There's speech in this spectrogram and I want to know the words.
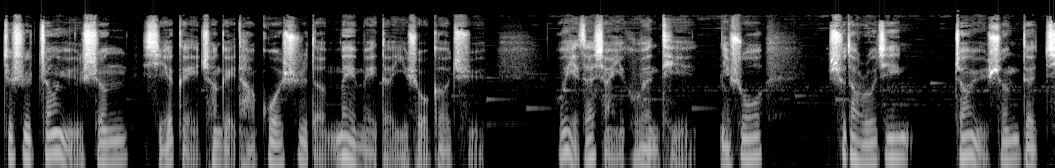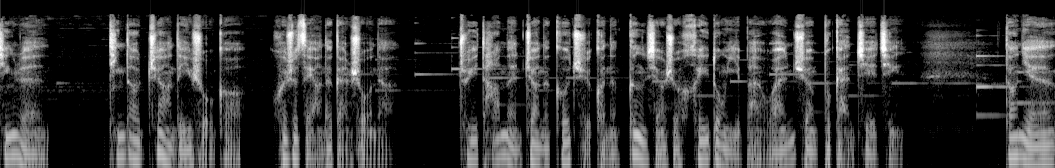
这是张雨生写给唱给他过世的妹妹的一首歌曲。我也在想一个问题：你说，事到如今，张雨生的亲人听到这样的一首歌，会是怎样的感受呢？至于他们，这样的歌曲可能更像是黑洞一般，完全不敢接近。当年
